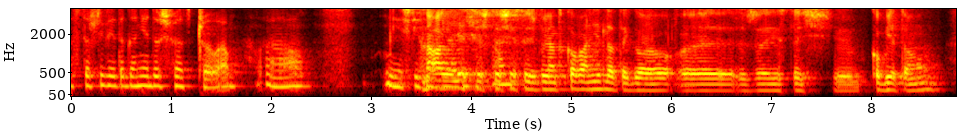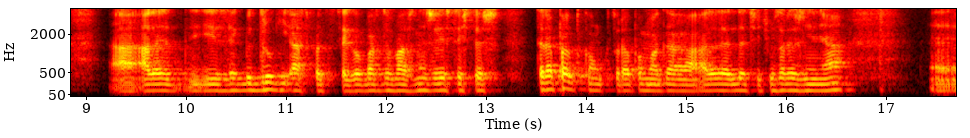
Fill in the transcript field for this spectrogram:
straszliwie tego nie doświadczyłam jeśli no, chodzi ale o jesteś, też jesteś wyjątkowa nie dlatego, e, że jesteś e, kobietą, ale jest jakby drugi aspekt tego bardzo ważny, że jesteś też terapeutką, która pomaga leczyć uzależnienia. E,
